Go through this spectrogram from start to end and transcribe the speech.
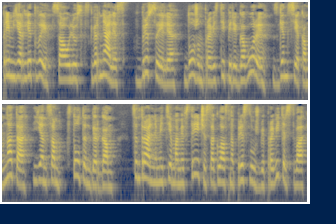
Премьер Литвы Саулюс Сквернялис в Брюсселе должен провести переговоры с генсеком НАТО Йенсом Столтенбергом – Центральными темами встречи, согласно пресс-службе правительства,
